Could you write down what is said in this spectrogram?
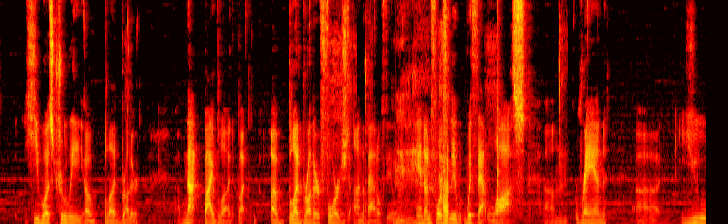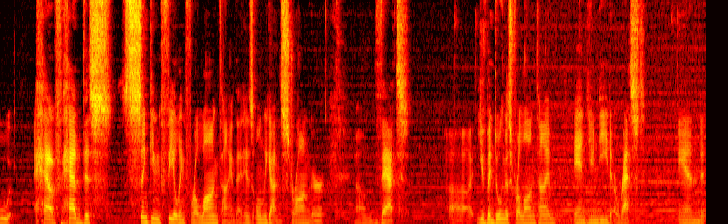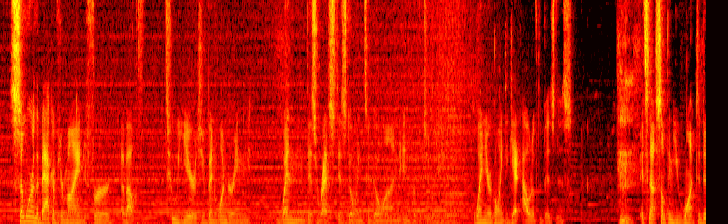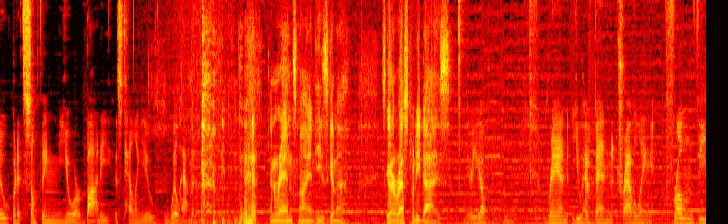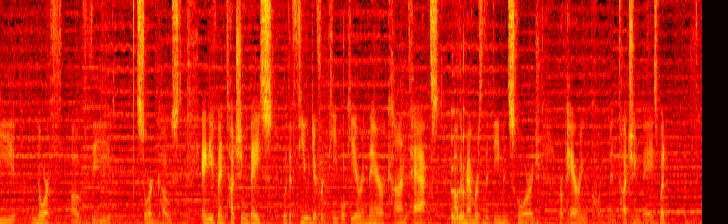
he was truly a blood brother. Uh, not by blood, but a blood brother forged on the battlefield. And unfortunately, with that loss, um, Ran, uh, you have had this sinking feeling for a long time that has only gotten stronger. Um, that uh, you've been doing this for a long time and you need a rest. And somewhere in the back of your mind, for about two years, you've been wondering when this rest is going to go on in perpetuity, when you're going to get out of the business Hmm. it's not something you want to do, but it's something your body is telling you will happen eventually. In Rand's mind, he's gonna he's gonna rest when he dies. there you go. Ran, you have been traveling from the north of the Sword Coast, and you've been touching base with a few different people here and there, contacts, other members of the Demon Scourge, repairing equipment, touching base, but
